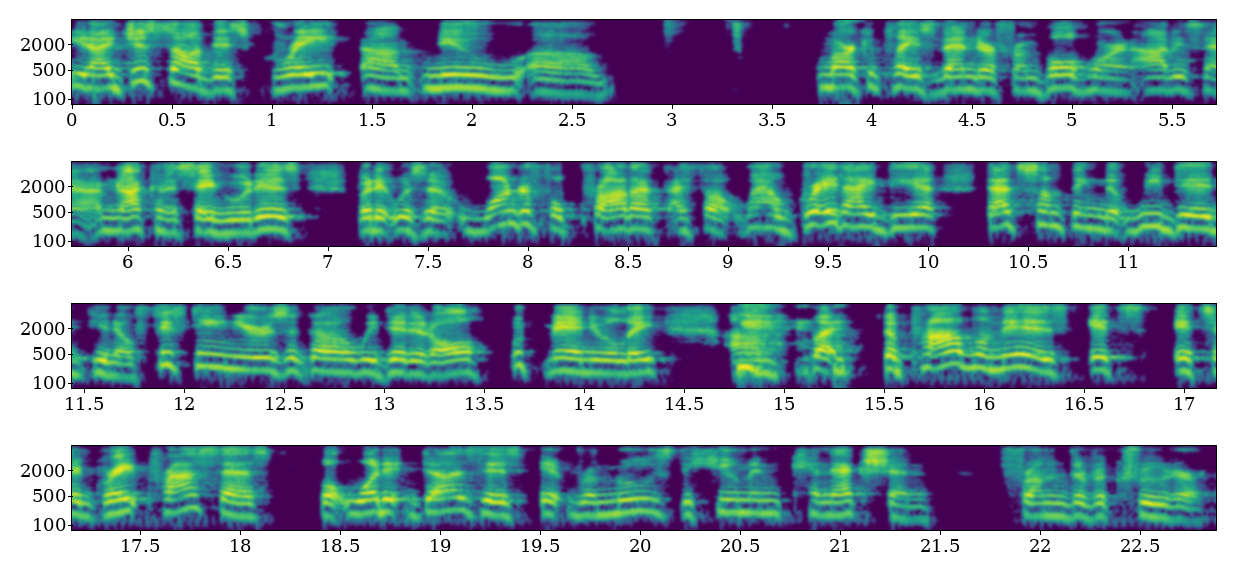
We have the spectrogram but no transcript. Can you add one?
you know i just saw this great um, new uh, marketplace vendor from Bullhorn. Obviously, I'm not going to say who it is, but it was a wonderful product. I thought, wow, great idea. That's something that we did, you know, 15 years ago. We did it all manually. Um, but the problem is, it's it's a great process. But what it does is it removes the human connection from the recruiter.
